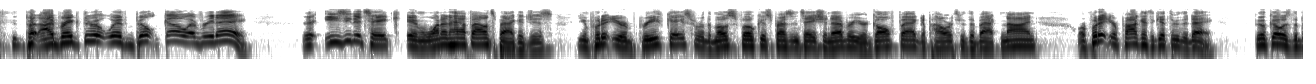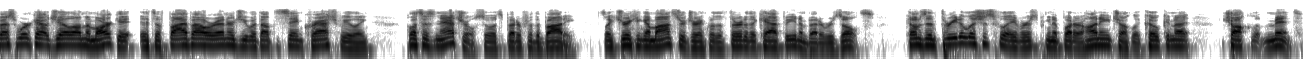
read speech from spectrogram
but I break through it with Built Go every day. They're easy to take in one and a half ounce packages. You can put it in your briefcase for the most focused presentation ever, your golf bag to power through the back nine, or put it in your pocket to get through the day. Built Go is the best workout gel on the market. It's a five hour energy without the same crash feeling. Plus, it's natural, so it's better for the body. It's like drinking a monster drink with a third of the caffeine and better results. Comes in three delicious flavors peanut butter honey, chocolate coconut, chocolate mint.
